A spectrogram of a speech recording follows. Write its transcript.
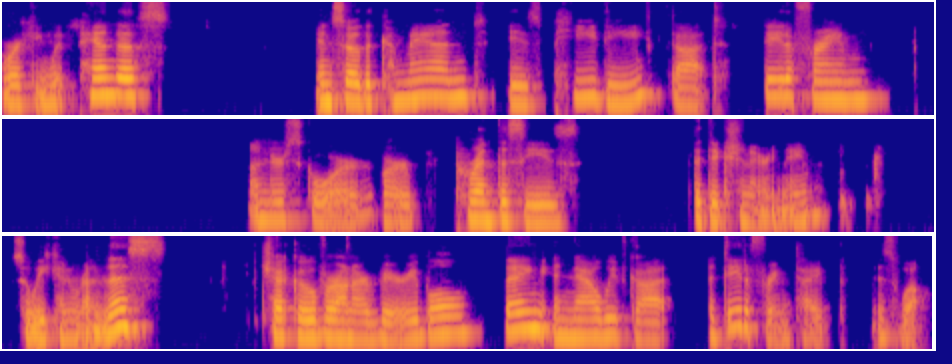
working with pandas. And so the command is pd dot data frame underscore or parentheses the dictionary name. So we can run this, check over on our variable thing, and now we've got a data frame type as well.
